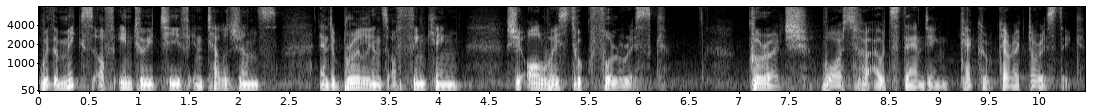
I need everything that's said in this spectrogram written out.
With a mix of intuitive intelligence and a brilliance of thinking, she always took full risk. Courage was her outstanding characteristic.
